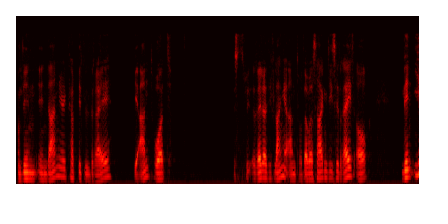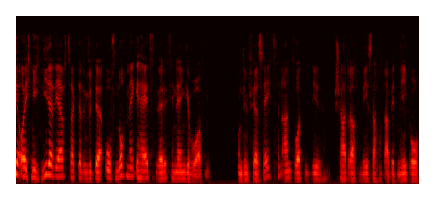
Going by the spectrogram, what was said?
Und in, in Daniel Kapitel 3, die Antwort ist eine relativ lange Antwort, aber sagen diese drei auch, wenn ihr euch nicht niederwerft, sagt er, dann wird der Ofen noch mehr geheizt, werdet hineingeworfen. Und im Vers 16 antworten die Schadrach, Mesach und Abednego,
